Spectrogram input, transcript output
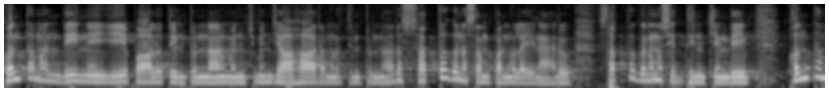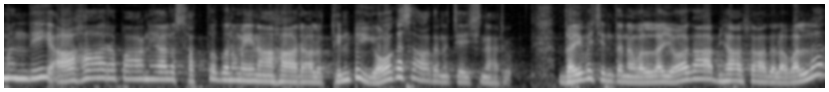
కొంతమంది నెయ్యి పాలు తింటున్నారు మంచి మంచి ఆహారములు తింటున్నారు సత్వగుణ సంపన్నులైనారు సత్వగుణము సిద్ధించింది. కొంతమంది ఆహార పానీయాలు సత్వగుణమైన ఆహారాలు తింటూ యోగ సాధన చేసినారు. దైవ చింతన వల్ల యోగాభ్యాసాదుల వల్ల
